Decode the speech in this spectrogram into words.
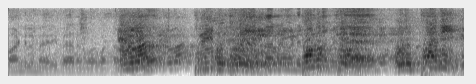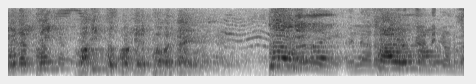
வாண்டில் மாதிரி பாருங்க ஒரு பட்டம் வகித்துக் கொண்டிருப்பவர்கள். எல்லாரும் எங்க நிக்கணும்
